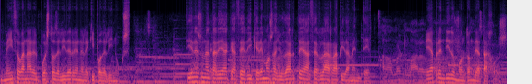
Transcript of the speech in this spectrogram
me hizo ganar el puesto de líder en el equipo de Linux. Tienes una tarea que hacer y queremos ayudarte a hacerla rápidamente. He aprendido un montón de atajos,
